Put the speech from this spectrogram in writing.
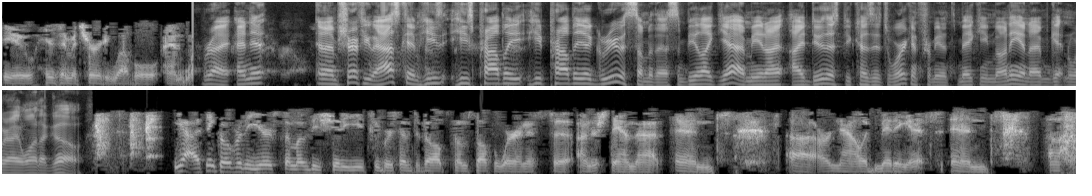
to his immaturity level and right. And it, and I'm sure if you ask him, he's he's probably he'd probably agree with some of this and be like, yeah, I mean, I I do this because it's working for me. It's making money, and I'm getting where I want to go. Yeah, I think over the years, some of these shitty YouTubers have developed some self awareness to understand that and uh, are now admitting it. And uh,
